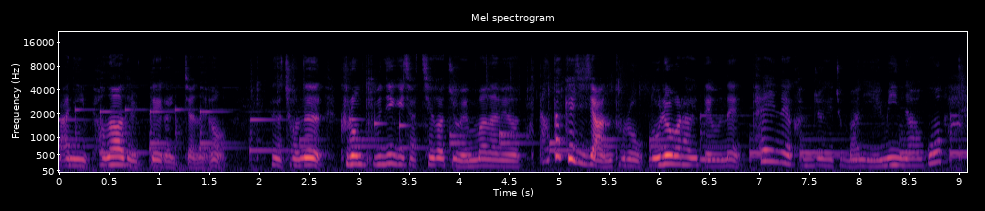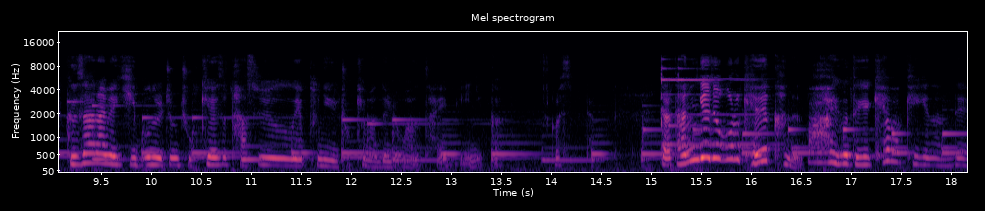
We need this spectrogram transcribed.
많이 변화될 때가 있잖아요. 그래서 저는 그런 분위기 자체가 좀 웬만하면 딱딱해지지 않도록 노력을 하기 때문에 타인의 감정에 좀 많이 예민하고 그 사람의 기분을 좀 좋게 해서 다수의 분위기를 좋게 만들려고 하는 타입이니까 그렇습니다. 자 단계적으로 계획하는. 아 이거 되게 케바케긴 한데.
